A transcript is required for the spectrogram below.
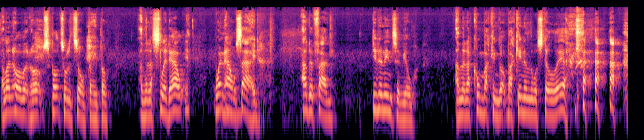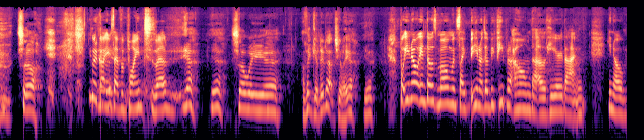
I went over the rope, spoke to the two people, and then I slid out, went outside, had a fag, did an interview, and then I come back and got back in and they were still there. so, you could have got yourself a point as well. yeah, yeah. So we, uh, I think I did actually, yeah, yeah. But you know, in those moments, like you know, there'll be people at home that'll hear that, and you know,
